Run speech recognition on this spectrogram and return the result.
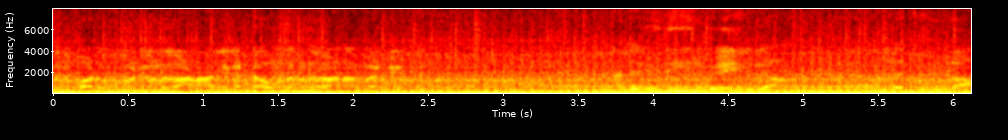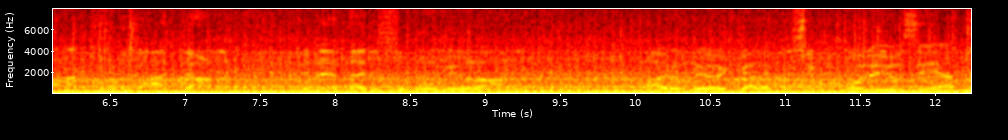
ഒരുപാട് വീടുകൾ കാണാൻ അല്ലെങ്കിൽ ടൗണുകൾ കാണാൻ വേണ്ടിയിട്ട് നല്ല രീതിയിൽ വെയിലാണ് നല്ല ചൂടാണ് ചൂട് കാറ്റാണ് പിന്നെ തരിശു ഭൂമികളാണ് ആരും ഉപയോഗിക്കാതെ കൃഷിക്ക് പോലും യൂസ് ചെയ്യാത്ത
